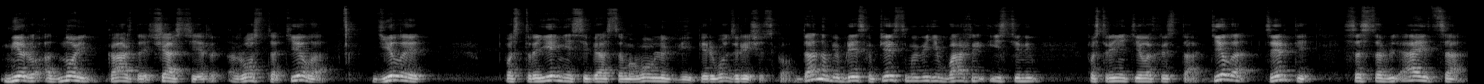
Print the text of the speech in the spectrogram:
меру одной каждой части роста тела, делает построение себя самого в любви. Перевод греческого. В данном библейском тексте мы видим важные истины построения тела Христа. Тело церкви составляется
